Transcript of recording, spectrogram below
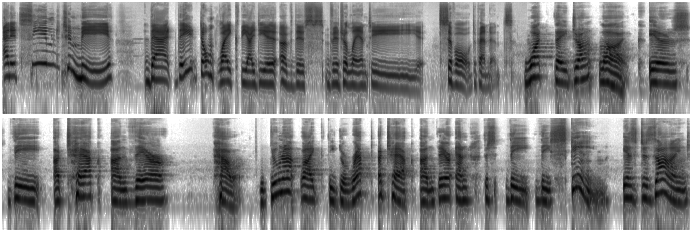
and it seemed to me that they don't like the idea of this vigilante civil dependence. What they don't like is the attack on their power. They do not like the direct attack on their and the the the scheme is designed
